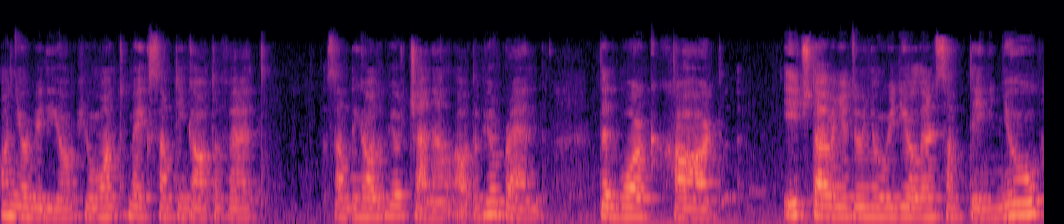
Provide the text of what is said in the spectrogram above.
on your video, if you want to make something out of it, something out of your channel, out of your brand, then work hard each time when you do a new video learn something new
